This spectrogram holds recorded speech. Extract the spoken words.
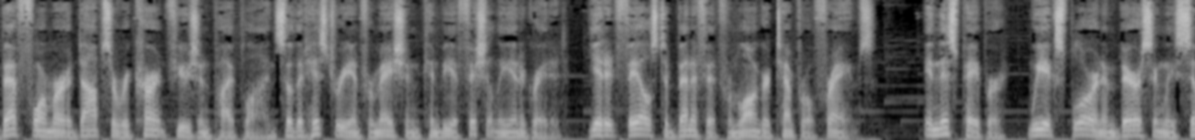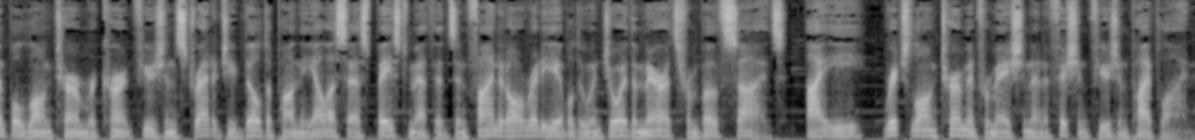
BEVFormer adopts a recurrent fusion pipeline so that history information can be efficiently integrated, yet it fails to benefit from longer temporal frames. In this paper, we explore an embarrassingly simple long-term recurrent fusion strategy built upon the LSS based methods and find it already able to enjoy the merits from both sides, i.e., rich long-term information and efficient fusion pipeline.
